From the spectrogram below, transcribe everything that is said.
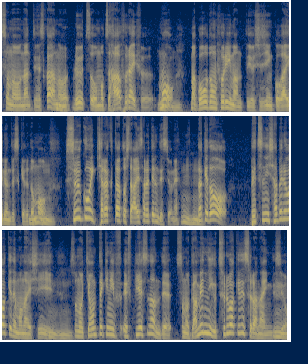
そのなんていうんですかあの、うんルーツを持つハーフライフも、まあ、ゴードン・フリーマンという主人公がいるんですけれども、すごいキャラクターとして愛されてるんですよね。だけど別に喋るわけでもないし、うんうんその基本的に FPS なんでその画面に映るわけですらないんですよ。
